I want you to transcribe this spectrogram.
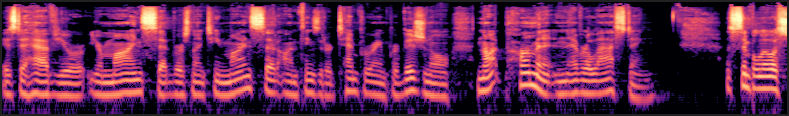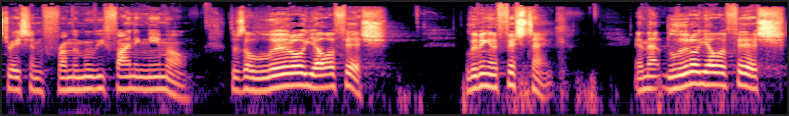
is to have your, your mindset, verse 19, mindset on things that are temporary and provisional, not permanent and everlasting. A simple illustration from the movie Finding Nemo. There's a little yellow fish living in a fish tank. And that little yellow fish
